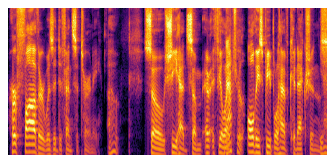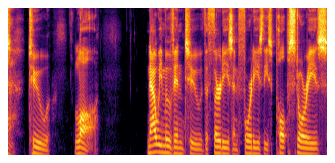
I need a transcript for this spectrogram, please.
her father was a defense attorney. Oh, So she had some, I feel like Naturally. all these people have connections yeah. to law. Now we move into the 30s and 40s, these pulp stories,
